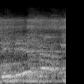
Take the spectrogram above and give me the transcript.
Beleza?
